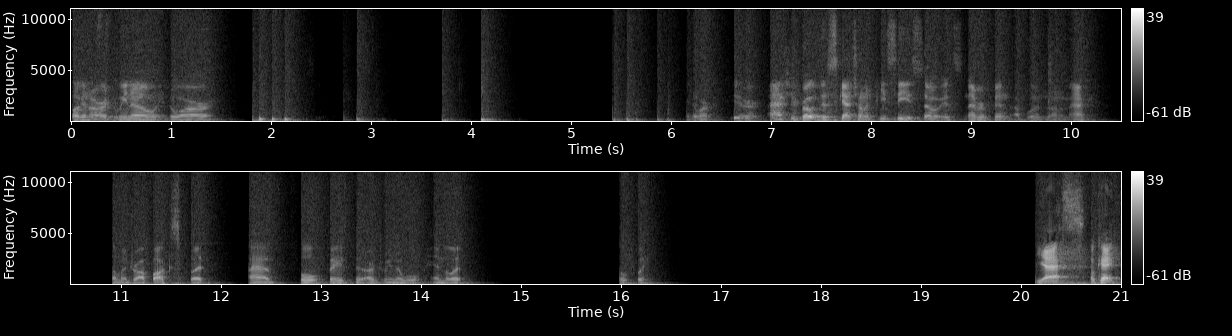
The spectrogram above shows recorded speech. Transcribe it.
plug in our Arduino into our into our computer. I actually wrote this sketch on a PC, so it's never been uploaded on a Mac. It's on my Dropbox, but I have full faith that Arduino will handle it. Hopefully. Yes. Okay.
